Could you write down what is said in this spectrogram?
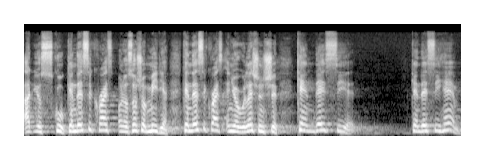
at your school? Can they see Christ on your social media? Can they see Christ in your relationship? Can they see it? Can they see Him?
